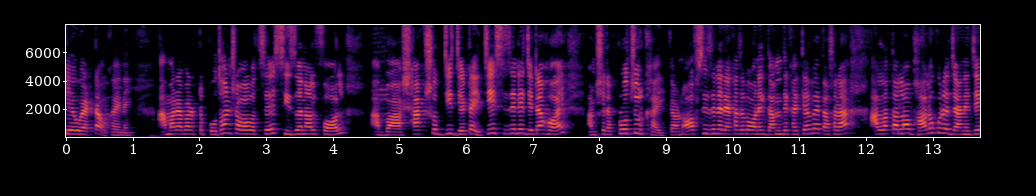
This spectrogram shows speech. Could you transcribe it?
কেউ একটাও খায় নাই। আমার আবার একটা প্রধান স্বভাব হচ্ছে সিজনাল ফল বা শাক সবজি যেটাই, যে সিজনে যেটা হয়, আমি সেটা প্রচুর খাই। কারণ অফ সিজনে দেখা যাবে অনেক দাম দেখাইতে হবে। তাছাড়া আল্লাহ তাল্লাহ ভালো করে জানে যে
